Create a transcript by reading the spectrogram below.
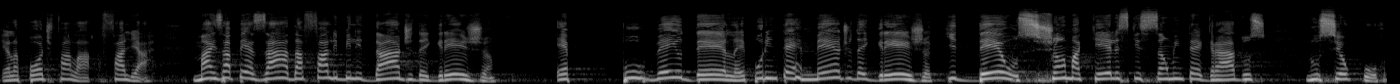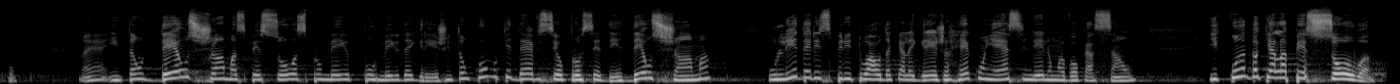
ela pode falar, falhar. Mas apesar da falibilidade da igreja, é por meio dela, é por intermédio da igreja que Deus chama aqueles que são integrados no seu corpo. Né? Então, Deus chama as pessoas por meio, por meio da igreja. Então, como que deve ser o proceder? Deus chama, o líder espiritual daquela igreja reconhece nele uma vocação, e quando aquela pessoa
